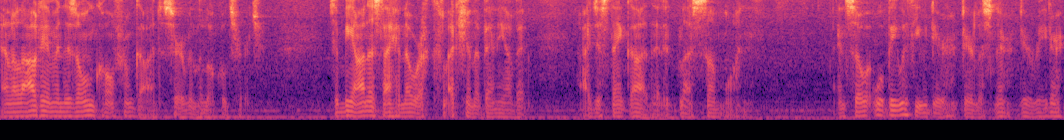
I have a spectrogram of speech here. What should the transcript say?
and allowed him in his own call from God to serve in the local church. To be honest, I had no recollection of any of it. I just thank God that it blessed someone. And so it will be with you, dear dear listener, dear reader.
